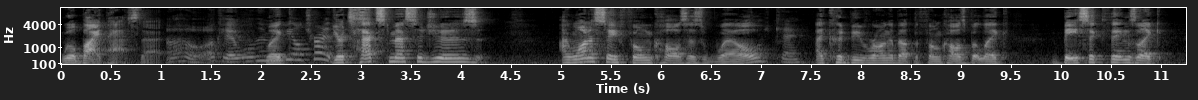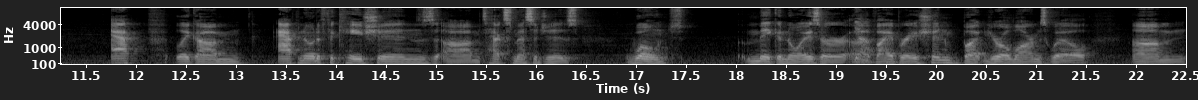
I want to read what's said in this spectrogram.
will bypass that. oh, okay. Well, then Like maybe I'll try this. your text messages. I want to say phone calls as well. Okay. I could be wrong about the phone calls, but like basic things like app, like um, app notifications, um, text messages won't make a noise or a Yeah. vibration, but your alarms will. Um,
